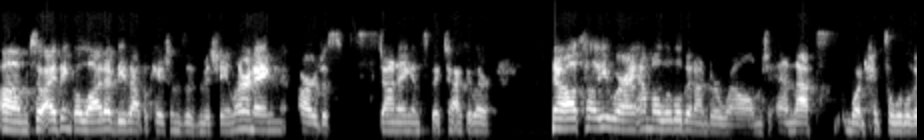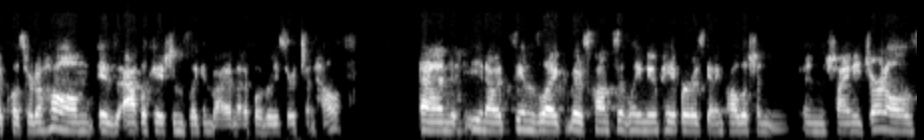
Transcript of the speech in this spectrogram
Um, so I think a lot of these applications of machine learning are just stunning and spectacular. Now, I'll tell you where I am a little bit underwhelmed, and that's what hits a little bit closer to home is applications like in biomedical research and health. And you know, it seems like there's constantly new papers getting published in, in shiny journals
